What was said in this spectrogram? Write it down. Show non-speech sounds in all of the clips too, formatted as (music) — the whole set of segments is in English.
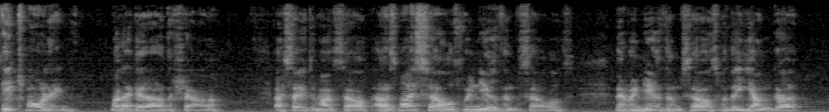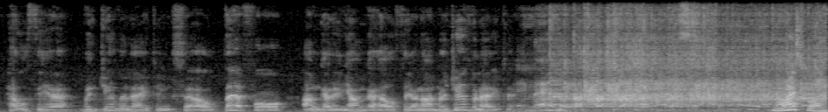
each morning, when I get out of the shower, I say to myself, as my cells renew themselves, they renew themselves with a younger, healthier, rejuvenating cell. Therefore, I'm getting younger, healthier, and I'm rejuvenating. Amen. (laughs) nice one.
